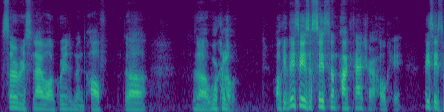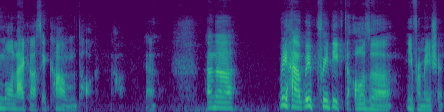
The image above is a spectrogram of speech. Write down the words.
service level agreement of the, the workload. Okay, this is a system architecture. Okay, this is more like a SIGCOMM talk. Yeah, and uh, we have we predict all the information,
